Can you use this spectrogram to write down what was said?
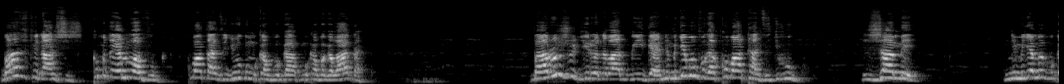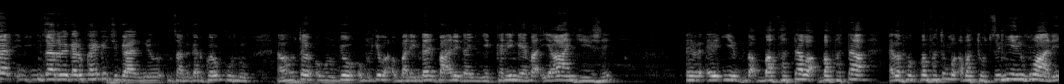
Bazifinanshije ko mutajya mubavuga ko batanze igihugu mukavuga bagata? Ba rujugiro na ba rwigara ntimujye muvuga ko batanze igihugu? Jamais. Nimujya muvuga nzanabigaruka ariko ikiganiro nzabigaruka ukuntu abahutu uburyo uburyo barinda barinda karinga yaba- yabangije Eh, eh, ba- bafata bafata eh, bafa- bafata abatutsi nk'intwari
